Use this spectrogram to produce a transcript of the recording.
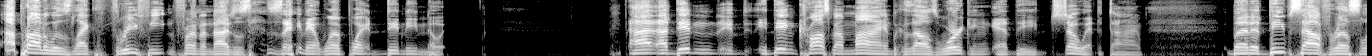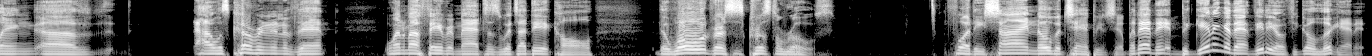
I probably was like three feet in front of Nigel Zane at one point and didn't even know it. I, I didn't it, it didn't cross my mind because I was working at the show at the time. But at Deep South Wrestling, uh, I was covering an event, one of my favorite matches, which I did call the Woad versus Crystal Rose for the Shine Nova Championship. But at the beginning of that video, if you go look at it,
